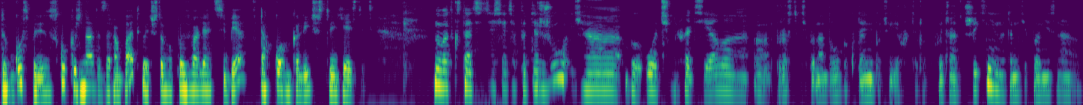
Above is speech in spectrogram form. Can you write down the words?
да господи, сколько же надо зарабатывать, чтобы позволять себе в таком количестве ездить. Ну вот, кстати, здесь я тебя поддержу. Я бы очень хотела а, просто, типа, надолго куда-нибудь уехать, хоть раз в жизни, ну, там, типа, не знаю,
